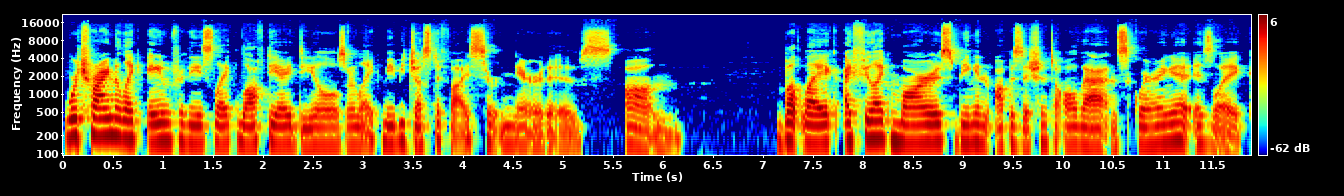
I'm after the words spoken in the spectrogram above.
we're trying to like aim for these like lofty ideals or like maybe justify certain narratives. Um but like I feel like Mars being in opposition to all that and squaring it is like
